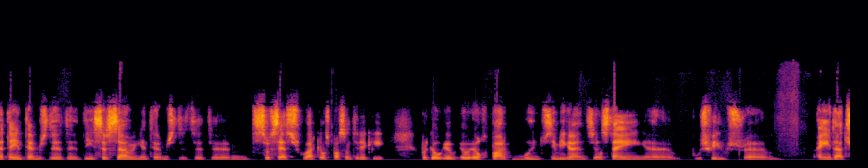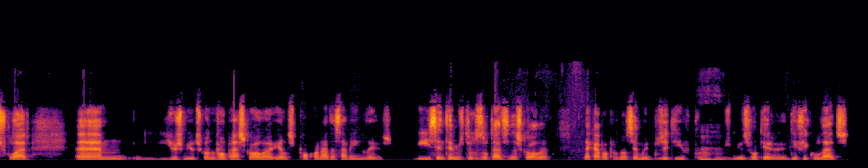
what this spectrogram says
até em termos de, de, de, inserção e em termos de, de, sucesso escolar que eles possam ter aqui. Porque eu, eu, eu reparo muitos imigrantes, eles têm uh, os filhos uh, em idade escolar um, e os miúdos, quando vão para a escola, eles pouco ou nada sabem inglês. E isso, em termos de resultados na escola, acaba por não ser muito positivo, porque uhum. os miúdos vão ter dificuldades.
